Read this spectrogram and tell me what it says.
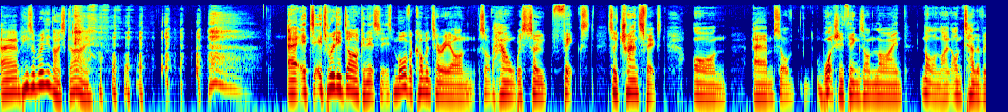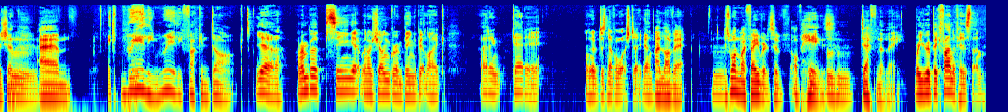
Um, he's a really nice guy. uh, it's it's really dark and it's it's more of a commentary on sort of how we're so fixed, so transfixed on um, sort of watching things online, not online, on television. Um, it's really really fucking dark. Yeah. I remember seeing it when I was younger and being a bit like, I don't get it. And I've just never watched it again. I love it. It's one of my favorites of of his, Mm-hmm. definitely. Were you a big fan of his then?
